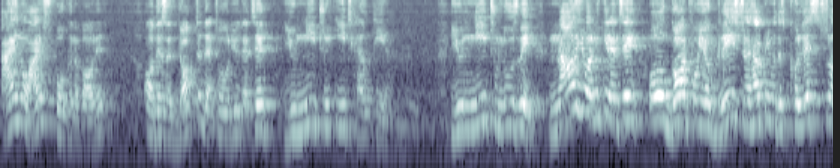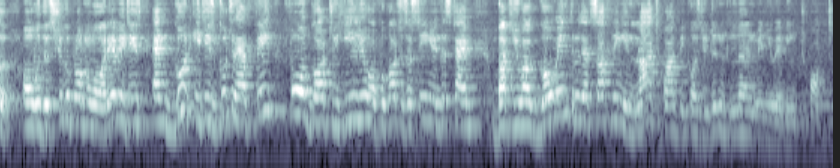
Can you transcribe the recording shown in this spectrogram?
I know I've spoken about it, or there's a doctor that told you that said you need to eat healthier. You need to lose weight. Now you are looking and saying, Oh God, for your grace to help me with this cholesterol or with this sugar problem or whatever it is. And good, it is good to have faith for God to heal you or for God to sustain you in this time. But you are going through that suffering in large part because you didn't learn when you were being taught.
